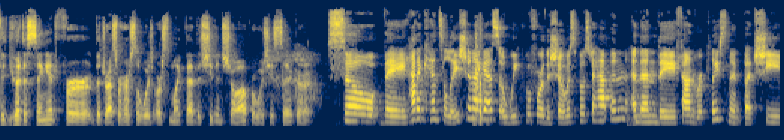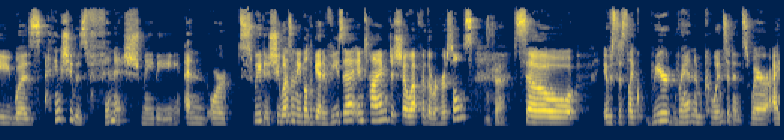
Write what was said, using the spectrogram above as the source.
did you had to sing it for the dress rehearsal or something like that? That she didn't show up, or was she sick, or So they had a cancellation, I guess, a week before the show was supposed to happen, Mm-hmm. and then they found a replacement. But she was, I think she was Finnish, maybe, and or Swedish. She wasn't able to get a visa in time to show up for the rehearsals. okay, So it was this like weird random coincidence where I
